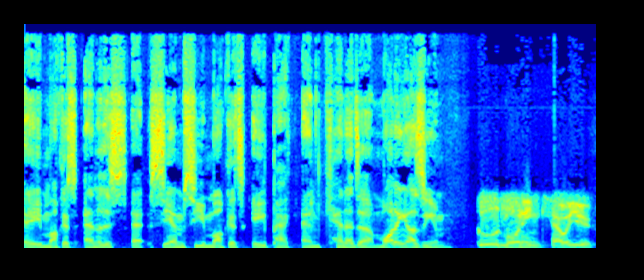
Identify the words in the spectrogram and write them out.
a markets analyst at CMC Markets APAC and Canada. Morning, Azeem. Good morning. How are you?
